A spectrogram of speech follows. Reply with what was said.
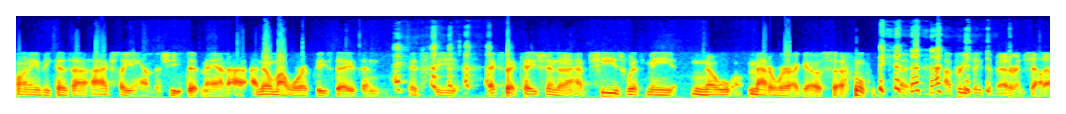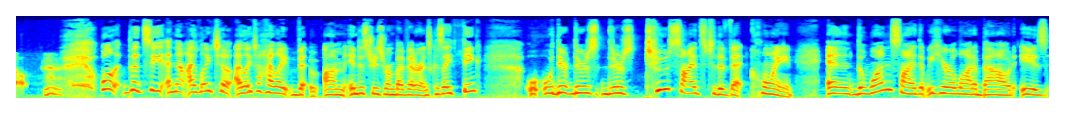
funny because I, I actually am the cheese dip man. I, I know my worth these days, and it's the expectation that I have cheese with me no matter where I go. So I appreciate the veteran shout out. Well, but see, and now I like to I like to highlight um, industries run by veterans because I think there, there's there's two sides to the vet coin, and the one side that we hear a lot about is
